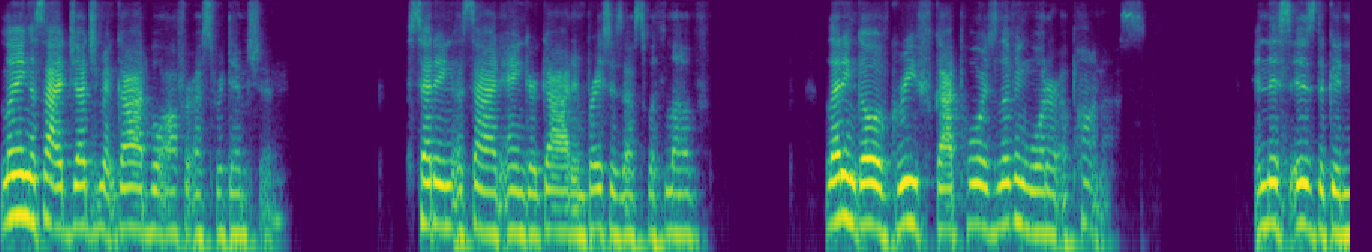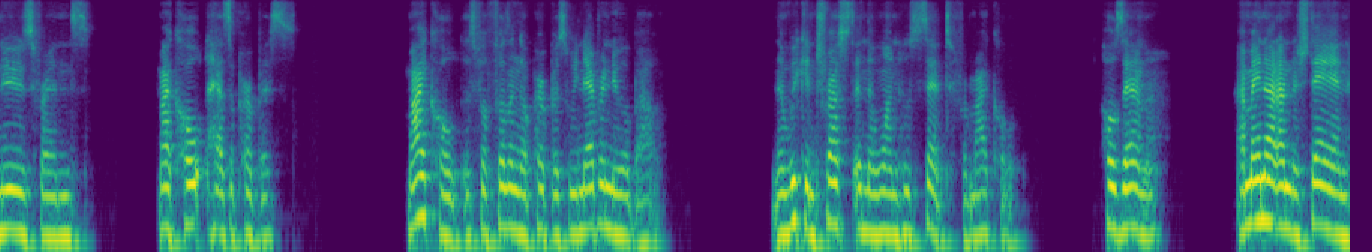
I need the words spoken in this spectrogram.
Laying aside judgment, God will offer us redemption. Setting aside anger, God embraces us with love. Letting go of grief, God pours living water upon us. And this is the good news, friends. My colt has a purpose. My colt is fulfilling a purpose we never knew about. Then we can trust in the one who sent for my colt. Hosanna. I may not understand,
